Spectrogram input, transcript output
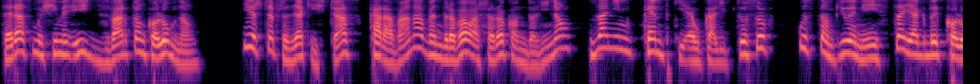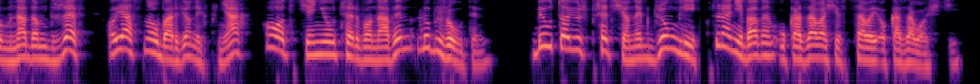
Teraz musimy iść zwartą kolumną. Jeszcze przez jakiś czas karawana wędrowała szeroką doliną, zanim kępki eukaliptusów ustąpiły miejsce jakby kolumnadom drzew o jasno ubarwionych pniach o odcieniu czerwonawym lub żółtym. Był to już przedsionek dżungli, która niebawem ukazała się w całej okazałości.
